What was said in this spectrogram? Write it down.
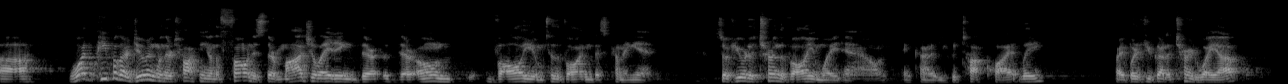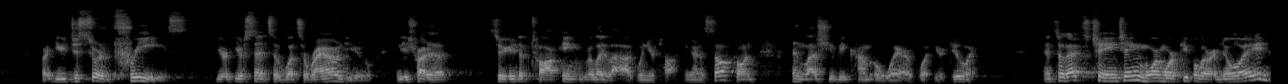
Uh, what people are doing when they're talking on the phone is they're modulating their, their own volume to the volume that's coming in. So if you were to turn the volume way down and kind of, you could talk quietly, right? But if you've got it turned way up, right, you just sort of freeze your, your sense of what's around you, and you try to, so you end up talking really loud when you're talking on a cell phone, unless you become aware of what you're doing. And so that's changing. More and more people are annoyed,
